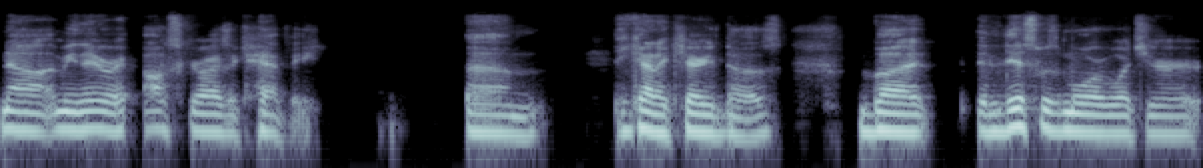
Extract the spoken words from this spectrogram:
Now, I mean, they were Oscar Isaac heavy. Um, he kind of carried those, but and this was more of what your,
